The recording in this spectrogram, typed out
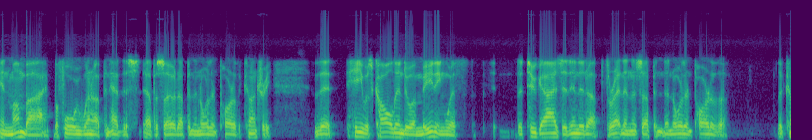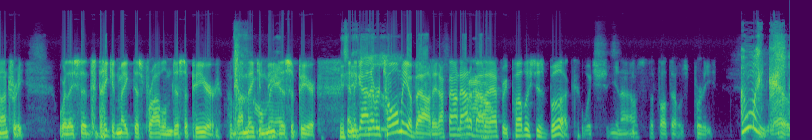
in Mumbai before we went up and had this episode up in the northern part of the country that he was called into a meeting with the two guys that ended up threatening us up in the northern part of the the country where they said that they could make this problem disappear by making oh, me disappear. And the guy never told me about it. I found out wow. about it after he published his book, which, you know, I thought that was pretty, oh my pretty low.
